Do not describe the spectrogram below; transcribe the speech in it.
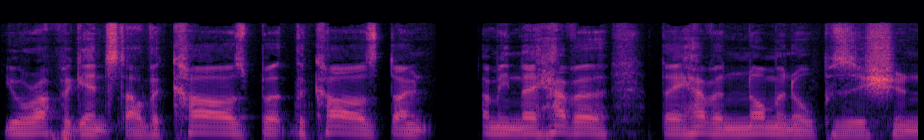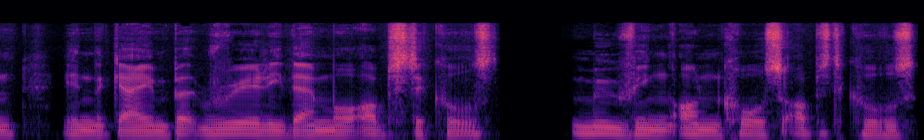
You're up against other cars, but the cars don't. I mean, they have a they have a nominal position in the game, but really they're more obstacles, moving on course obstacles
